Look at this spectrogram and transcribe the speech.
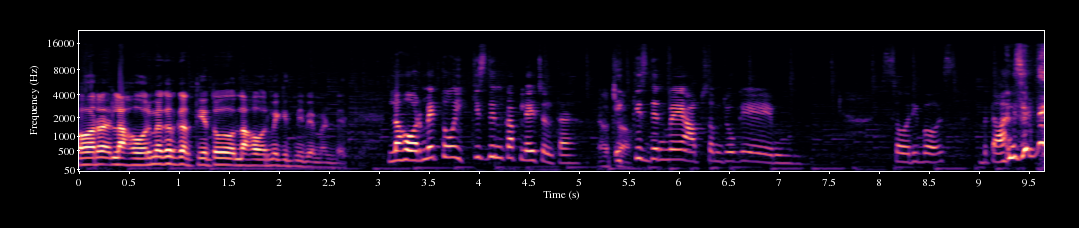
और लाहौर में अगर करती हैं तो लाहौर में कितनी पेमेंट लेती हैं लाहौर में तो 21 दिन का प्ले चलता है अच्छा। 21 दिन में आप समझोगे सॉरी बॉस बता नहीं सकती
